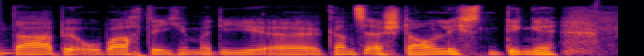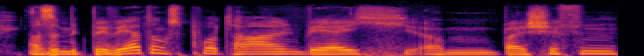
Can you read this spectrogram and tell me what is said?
mhm. da beobachte ich immer die äh, ganz erstaunlichsten Dinge. Also mit Bewertungsportalen wäre ich ähm, bei Schiffen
